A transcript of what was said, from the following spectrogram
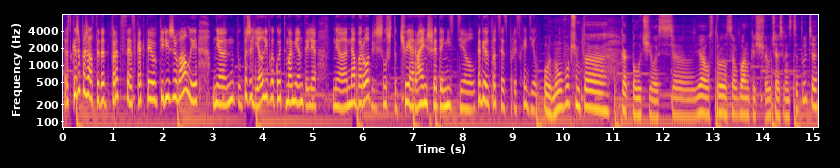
Расскажи, пожалуйста, этот процесс, как ты его переживал и ну, пожалел ли в какой-то момент или наоборот решил, что что я раньше это не сделал? Как этот процесс происходил? Ой, ну, в общем-то, как получилось? Э, я устроился в банк еще, учась в институте,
